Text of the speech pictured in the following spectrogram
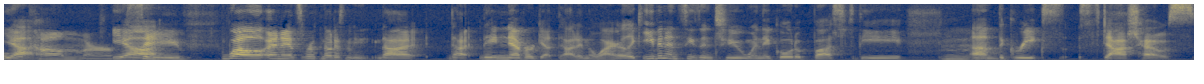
Yeah. overcome or Yeah. save. Well, and it's worth noticing that that they never get that in the wire. Like even in season two, when they go to bust the um, the Greeks' stash house,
